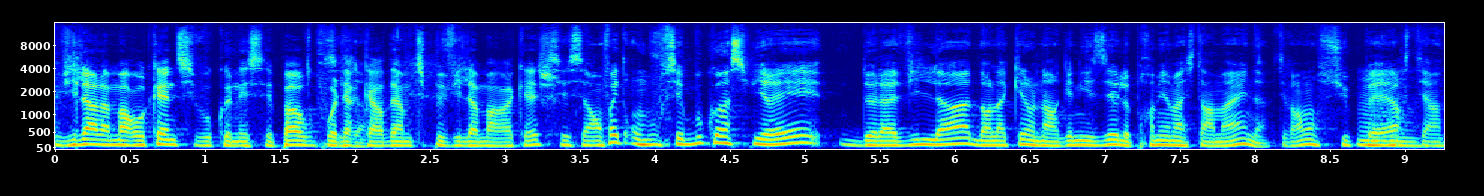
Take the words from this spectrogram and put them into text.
Villa à la marocaine, si vous connaissez pas, vous pouvez aller ça. regarder un petit peu Villa Marrakech. C'est ça. En fait, on s'est beaucoup inspiré de la villa dans laquelle on a organisé le premier mastermind. C'était vraiment super. Mhm. C'était un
